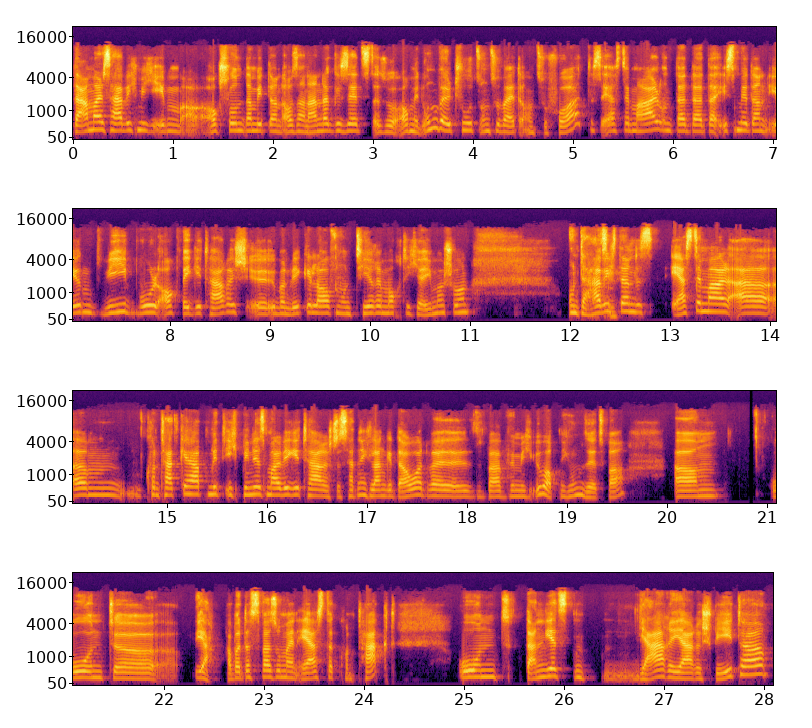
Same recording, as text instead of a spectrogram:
damals habe ich mich eben auch schon damit dann auseinandergesetzt, also auch mit Umweltschutz und so weiter und so fort, das erste Mal. Und da, da, da ist mir dann irgendwie wohl auch vegetarisch äh, über den Weg gelaufen und Tiere mochte ich ja immer schon. Und da habe ich dann das erste Mal äh, ähm, Kontakt gehabt mit, ich bin jetzt mal vegetarisch. Das hat nicht lange gedauert, weil es war für mich überhaupt nicht umsetzbar. Ähm, und äh, ja, aber das war so mein erster Kontakt. Und dann jetzt Jahre, Jahre später,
